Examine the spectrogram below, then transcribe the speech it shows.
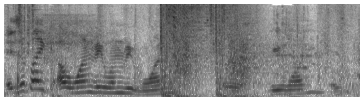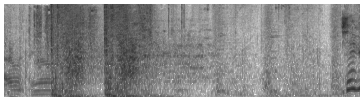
Is it like a one v one v one or v one? Is, I don't know. Dick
